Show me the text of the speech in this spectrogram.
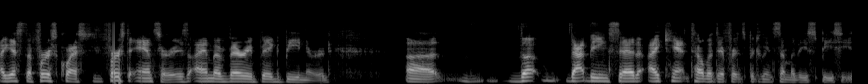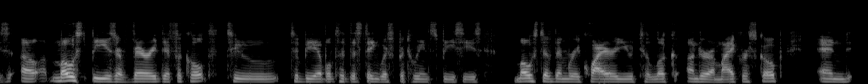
I guess the first question, first answer is I am a very big bee nerd. Uh, the, that being said, I can't tell the difference between some of these species. Uh, most bees are very difficult to to be able to distinguish between species. Most of them require you to look under a microscope, and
